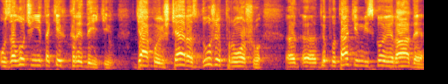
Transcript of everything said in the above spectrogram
у залученні таких кредитів. Дякую ще раз. Дуже прошу е, е, депутатів міської ради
